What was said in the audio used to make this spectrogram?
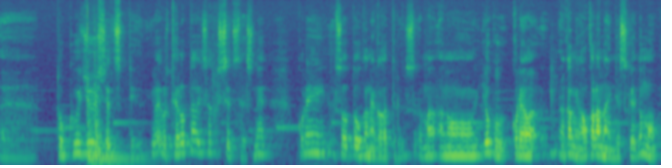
えー、特重施設っていういわゆるテロ対策施設ですねこれに相当お金がかかってる、まあ、あのよくこれは中身がわからないんですけれども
